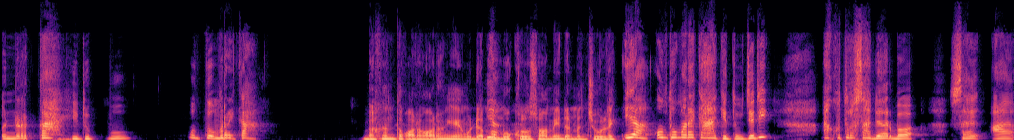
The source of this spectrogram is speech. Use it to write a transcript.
benerkah hidupmu untuk mereka? Bahkan untuk orang-orang yang udah ya. memukul suami dan menculik. Iya, untuk mereka gitu. Jadi aku terus sadar bahwa saya I,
